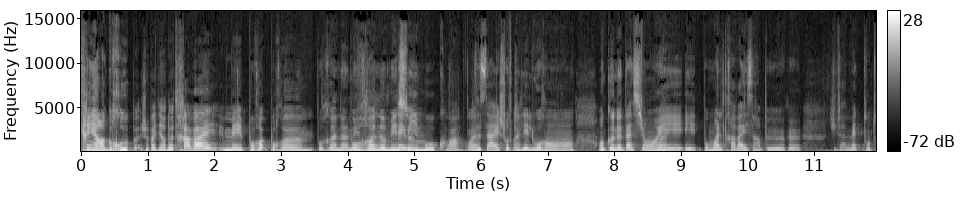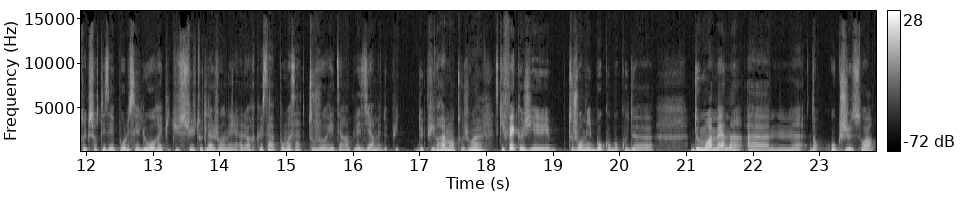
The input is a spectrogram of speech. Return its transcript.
créer un groupe, je veux pas dire de travail, mais pour pour euh, pour renommer, pour renommer ce mot quoi. Ouais. C'est ça. Et je trouve qu'il est lourd en, en connotation et, et, pour moi le travail c'est un peu que tu vas mettre ton truc sur tes épaules, c'est lourd, et puis tu sues toute la journée. Alors que ça, pour moi, ça a toujours été un plaisir, mais depuis, depuis vraiment toujours. Ce qui fait que j'ai toujours mis beaucoup, beaucoup de, de moi-même, euh, où que je sois,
